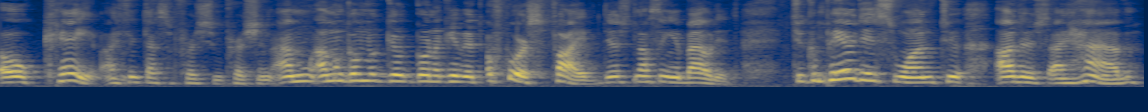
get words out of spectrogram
Okay, I think that's the first impression. I'm I'm gonna gonna give it, of course, five. There's nothing about it. To compare this one to others I have,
